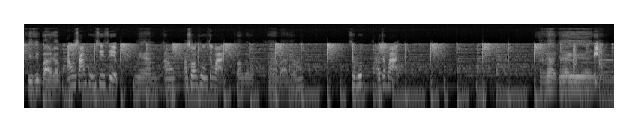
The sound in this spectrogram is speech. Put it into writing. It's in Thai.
สี่สิบบาทครับ เอาสามถุงสี่สิบแมนเอาเอาสองถุงจักบาทสองตัวห้าบาทครัเอาบสรุปเอาจักบาท น่าจะ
